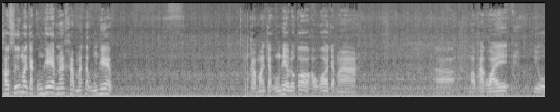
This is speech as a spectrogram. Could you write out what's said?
เขาซื้อมาจากกรุงเทพนะขับมาจากกรุงเทพ ขับมาจากกรุงเทพแล้วก็เขาก็จะมาามาพักไว้อยู่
